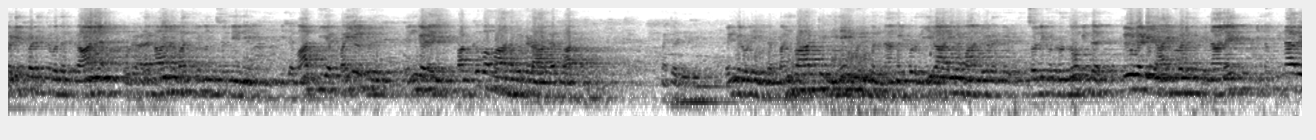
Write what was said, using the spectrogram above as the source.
வெளிப்படுத்துவதற்கான ஒரு அழகான வாத்தியம் என்று சொன்னேனே இந்த வாத்திய பயில்வு எங்களை பக்குவமானவர்களாக பார்க்கும் மற்றது எங்களுடைய இந்த பண்பாட்டு நினைவு என்பது நாங்கள் இப்பொழுது ஈராயிரம் ஆண்டுகளுக்கு சொல்லிக் கொண்டிருந்தோம். இந்த கீழடி ஆய்வுகளுக்கு பின்னாலே இன்னும் பின்னாலே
